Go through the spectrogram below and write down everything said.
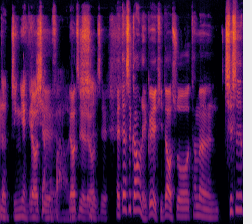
的经验跟想法。了解了解，哎，但是刚刚磊哥也提到说，他们其实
